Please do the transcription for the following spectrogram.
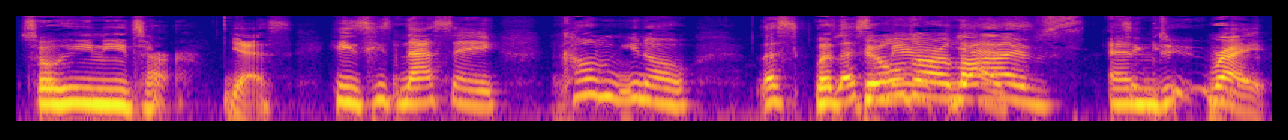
so he needs her. Yes, he's he's not saying come, you know, let's Let's build marry- our yes. lives and To- do- right.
